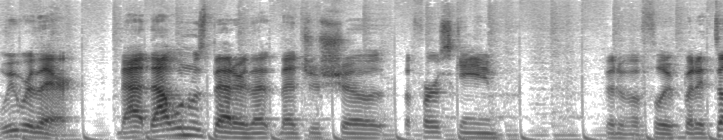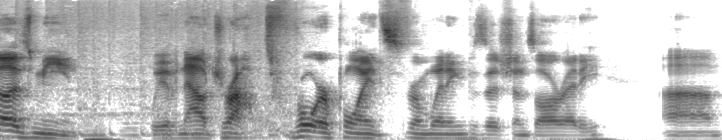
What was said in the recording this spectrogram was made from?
we were there. That that one was better. That that just showed the first game, bit of a fluke, but it does mean we have now dropped four points from winning positions already. Um,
